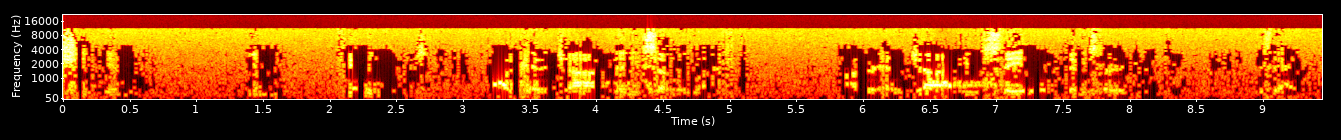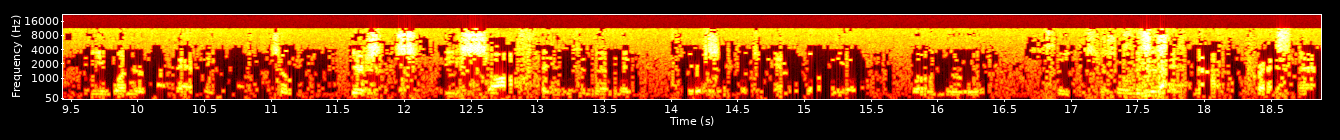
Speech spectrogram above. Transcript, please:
disruption in, in members. Father had a job, then he suddenly left. Father had a job, he was stable, then he started is that. And you wonder about that being. So there's these soft things, and then the, there's some accountability of low mood. So this guy's not depressed now,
